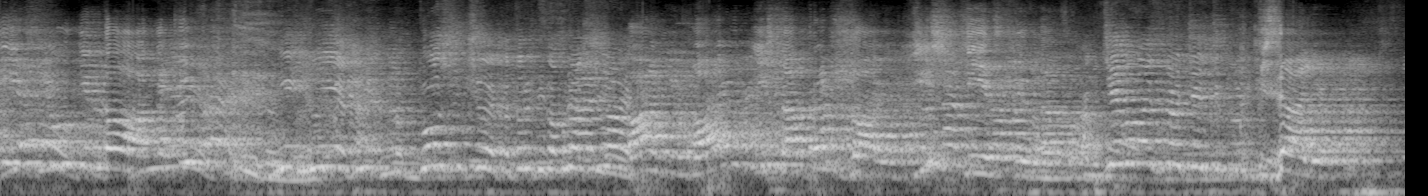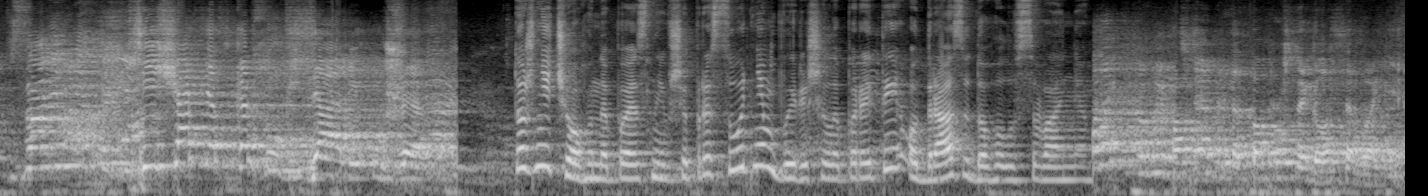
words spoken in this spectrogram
такие люди, да, такие Нет, нет, нет, должен человек, который соображает. понимают и соображают, естественно. А где вы возьмете этих людей? Взяли. Сейчас я скажу, взяли уже. Тож нічого не пояснивши присутнім, вирішили перейти одразу до голосування. Давайте мы поставим этот вопрос на голосование.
